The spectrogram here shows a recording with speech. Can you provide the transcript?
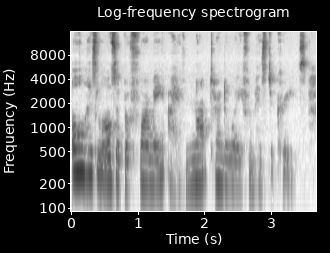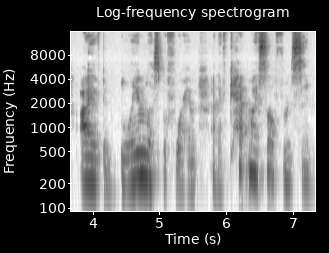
All his laws are before me. I have not turned away from his decrees. I have been blameless before him and have kept myself from sin.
